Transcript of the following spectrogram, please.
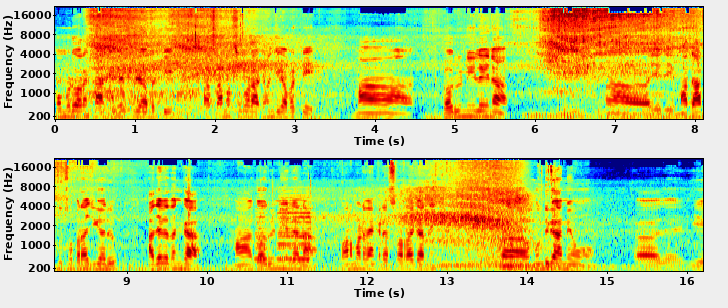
ముమ్మడివారం కాన్స్టిట్యూన్సీ కాబట్టి మా సమస్య కూడా అక్కడి నుంచి కాబట్టి మా గౌరవనీయులైన ఇది మా దాట్ల సుబ్బరాజు గారు అదేవిధంగా మా గౌరవనీయులైన వనమడ వెంకటేశ్వరరావు గారిని ముందుగా మేము ఈ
